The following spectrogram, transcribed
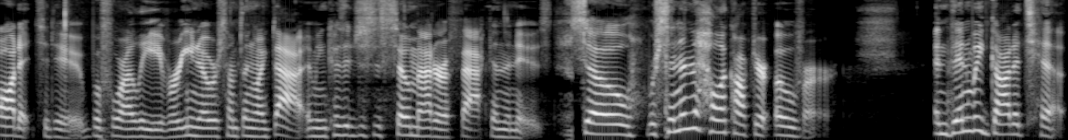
audit to do before I leave or, you know, or something like that. I mean, because it just is so matter of fact in the news. So we're sending the helicopter over. And then we got a tip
